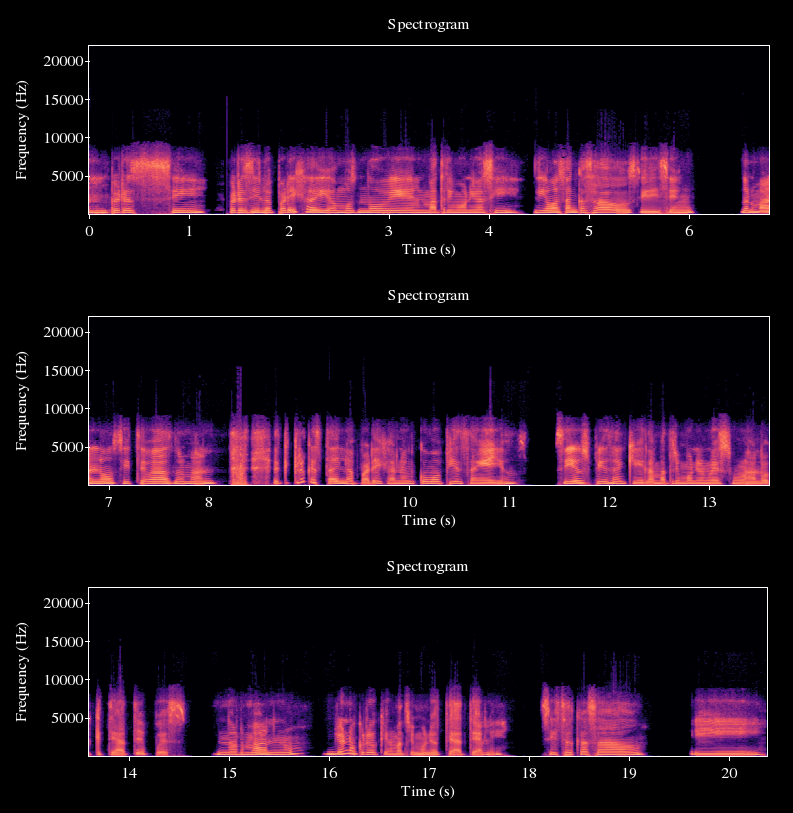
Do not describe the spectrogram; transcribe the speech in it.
Mm, pero sí, pero si la pareja, digamos, no ve el matrimonio así, digamos, están casados y dicen, normal, ¿no? Si te vas, normal. es que creo que está en la pareja, ¿no? En cómo piensan ellos. Si ellos piensan que el matrimonio no es algo que te ate, pues normal, ¿no? Yo no creo que el matrimonio te ate, Ale. Si estás casado y,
